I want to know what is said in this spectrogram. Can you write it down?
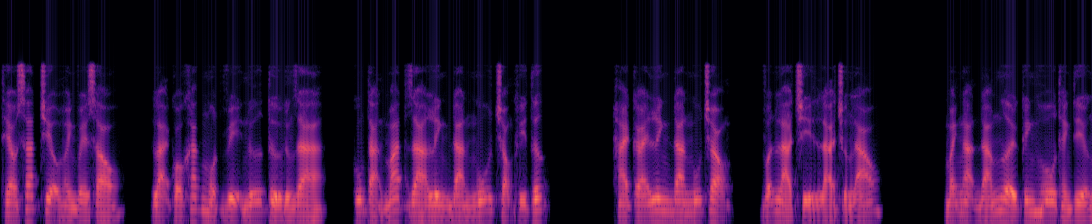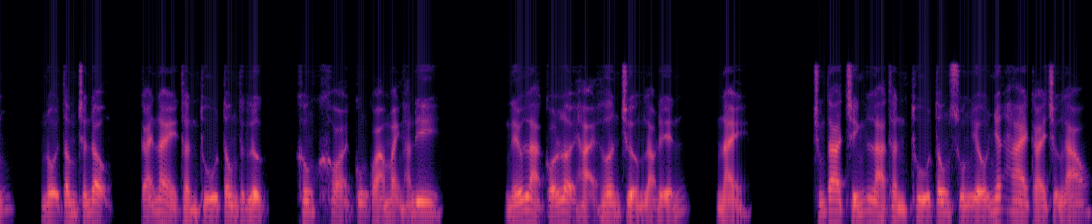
Theo sát triệu hành về sau, lại có khác một vị nữ tử đứng ra, cũng tản mát ra linh đan ngũ trọng khí tức. Hai cái linh đan ngũ trọng, vẫn là chỉ là trưởng lão. Mạnh ngạn đám người kinh hô thành tiếng, nội tâm chấn động, cái này thần thú tông thực lực, không khỏi cũng quá mạnh hắn đi. Nếu là có lợi hại hơn trưởng lão đến, này, chúng ta chính là thần thú tông xuống yếu nhất hai cái trưởng lão,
